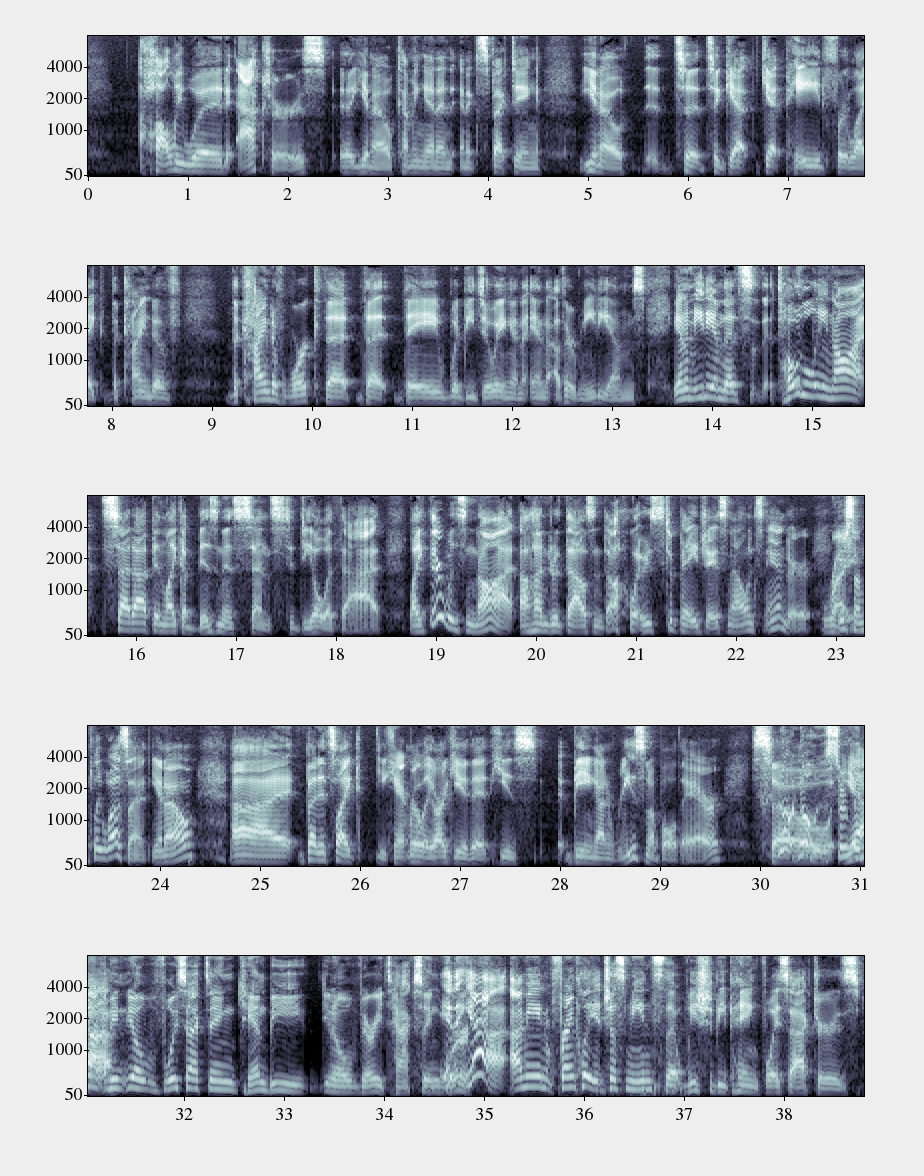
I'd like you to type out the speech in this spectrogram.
Hollywood actors, uh, you know, coming in and, and expecting, you know, to to get get paid for like the kind of the kind of work that that they would be doing in, in other mediums in a medium that's totally not set up in like a business sense to deal with that. Like there was not a hundred thousand dollars to pay jason alexander. Right. there simply wasn't you know? Uh, but it's like you can't really argue that he's being unreasonable there so No, no, certainly yeah. not. I mean, you know, voice acting can be, you know, very taxing It- yeah, I mean, frankly, it just means that we should be paying voice actors,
